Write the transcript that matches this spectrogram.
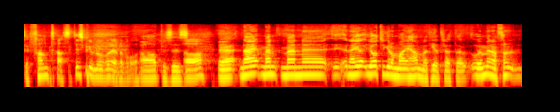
det. Fantastiskt kul att få reda på. Ja, precis. Ja. Eh, nej, men, men eh, nej, jag, jag tycker de har hamnat helt rätt där. Och jag menar, för,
